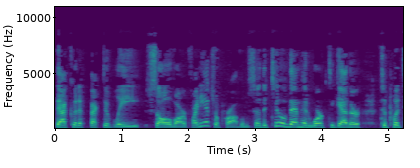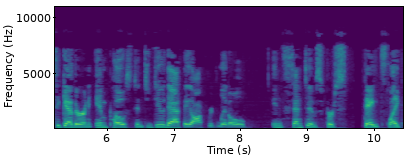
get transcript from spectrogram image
that could effectively solve our financial problems. So the two of them had worked together to put together an impost, and to do that, they offered little incentives for states. Like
